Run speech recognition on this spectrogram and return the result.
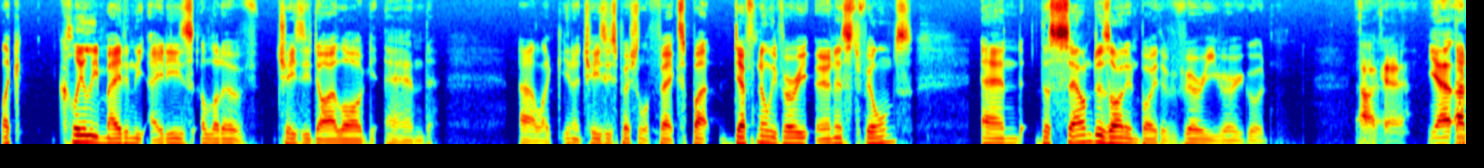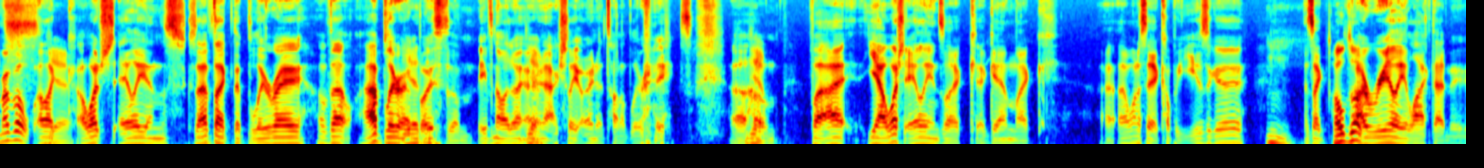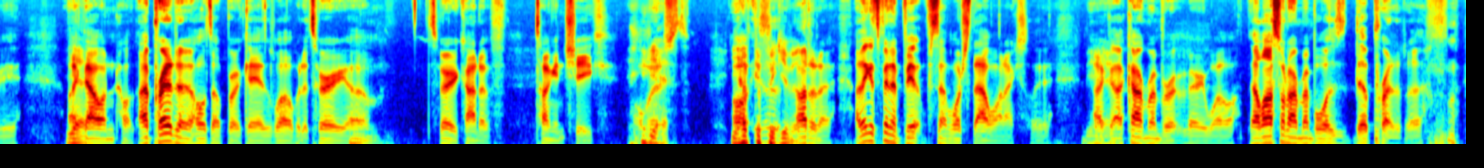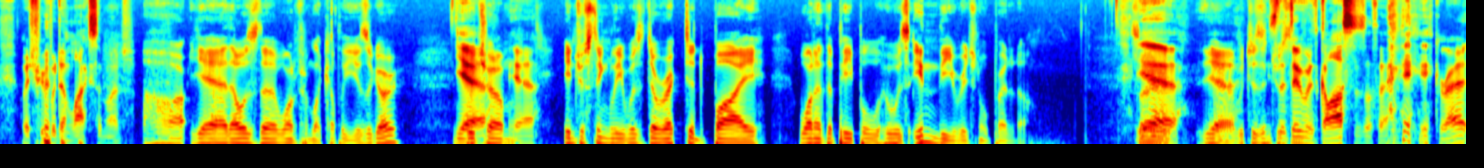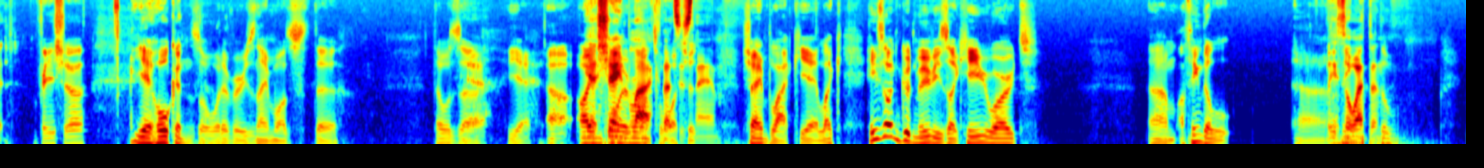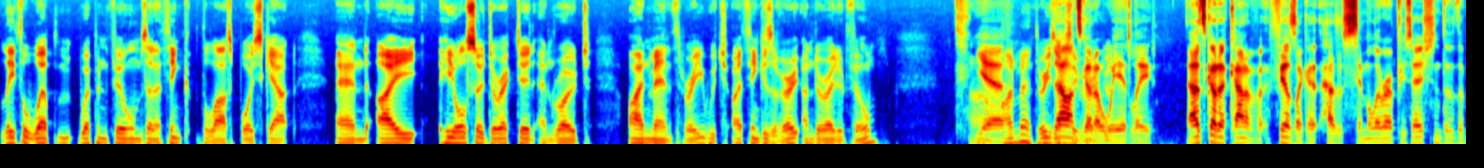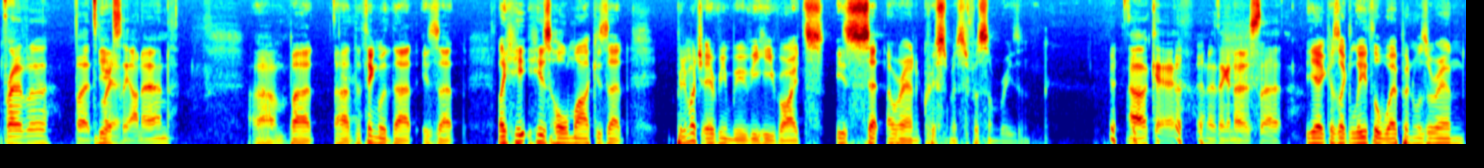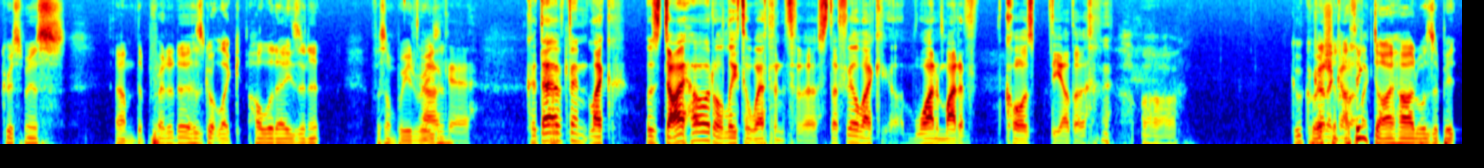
like clearly made in the '80s. A lot of cheesy dialogue and uh, like you know cheesy special effects, but definitely very earnest films. And the sound design in both are very, very good. Uh, Yeah, I remember like yeah. I watched Aliens because I have like the Blu-ray of that. I have Blu-ray Yeah, of the- both of them, even though I don't Yeah. own, actually own a ton of Blu-rays. Um, Yeah. But I yeah I watched Aliens like again like I, I want to say a couple of years ago. Mm. It's like Holds up. I really like that movie. Like that one. Uh, Predator holds up okay as well, but it's very Mm. um it's very kind of tongue in cheek almost. You Oh, have to forgive it. I don't know. I think it's been a bit since I watched that one actually. Yeah. I, I can't remember it very well. The last one I remember was The Predator, which people didn't like so much. oh, yeah, that was the one from like a couple of years ago. Yeah, Which, um, yeah, Interestingly, was directed by one of the people who was in the original Predator. So, yeah, yeah, which is It's the interesting. dude with glasses, I think, right? I'm pretty sure. Yeah, Hawkins or whatever his name was. The that was uh yeah. Uh, I yeah, Shane Black, to that's watch his it. name. Shane Black, yeah, like he's on good movies. Like he wrote, um, I think the uh, Lethal think Weapon. the Lethal Weapon weapon films, and I think the Last Boy Scout. And I he also directed and wrote Iron Man three, which I think is a very underrated film. Uh, Yeah, Iron Man three is That one's got a good. weirdly. That's got a kind of it feels like it has a similar reputation to the Predator, but it's Yeah. mostly unearned. Um, but uh, the thing with that is that, like, hi his hallmark is that pretty much every movie he writes is set around Christmas for some reason. oh, okay, I don't think I noticed that. Yeah, because like Lethal Weapon was around Christmas. Um, the Predator has got like holidays in it for some weird reason. okay, could that have been like was Die Hard or Lethal Weapon first? I feel like uh, one might have caused the other. Oh, good Gotta- question. I think like- Die Hard was a bit.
